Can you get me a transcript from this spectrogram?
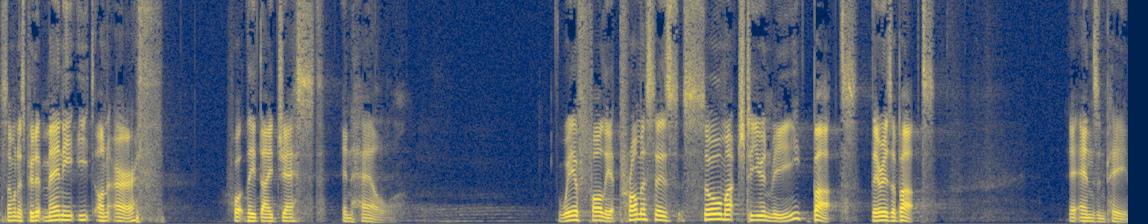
Someone has put it many eat on earth what they digest in hell. Way of folly, it promises so much to you and me, but there is a but. It ends in pain.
